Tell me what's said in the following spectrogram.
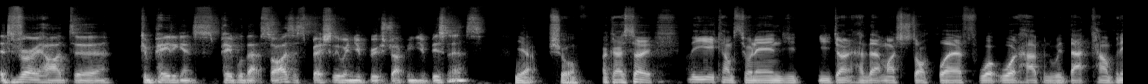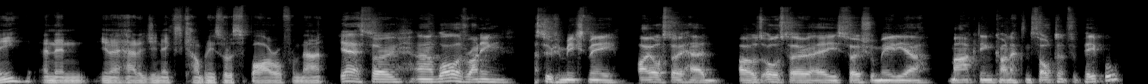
it's very hard to compete against people that size, especially when you're bootstrapping your business. Yeah, sure. Okay, so the year comes to an end. You you don't have that much stock left. What what happened with that company, and then you know how did your next company sort of spiral from that? Yeah, so uh, while I was running Super Mix Me, I also had I was also a social media marketing kind of consultant for people,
